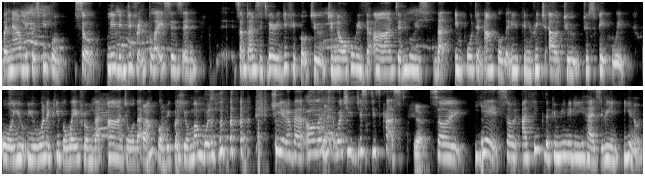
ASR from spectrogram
but now because people so live in different places and sometimes it's very difficult to to know who is the aunt and who is that important uncle that you can reach out to to speak with or you you want to keep away from that aunt or that uncle because your mom will hear about all of yeah. what you've just discussed yeah so Yes, so I think the community has, re, you know,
